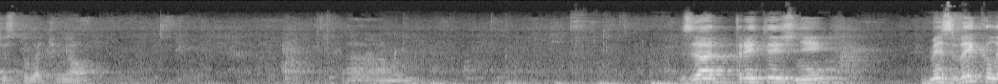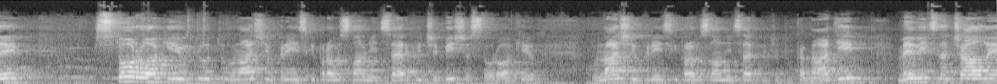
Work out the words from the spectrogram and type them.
just to let you know. Um, за три тижні ми звикли 100 років тут у нашій Українській православній церкві, чи більше 100 років, у нашій Українській православній церкві тут у Канаді. Ми відзначали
